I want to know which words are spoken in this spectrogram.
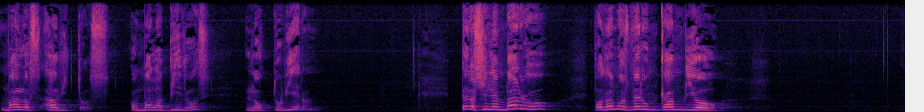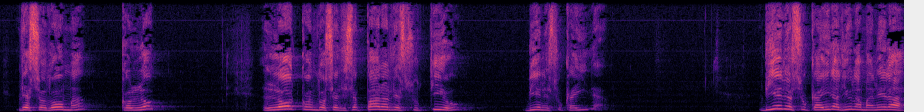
malos hábitos o mal habidos, lo obtuvieron. Pero sin embargo, podemos ver un cambio de Sodoma con Lot. Lot cuando se separa de su tío, viene su caída viene su caída de una manera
